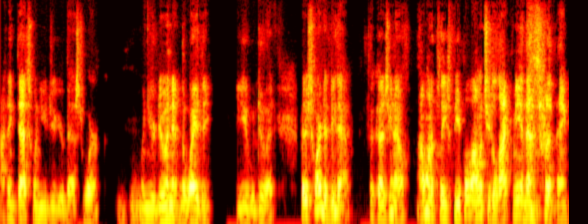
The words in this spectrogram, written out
I think that's when you do your best work. Mm-hmm. When you're doing it in the way that you would do it. But it's hard to do that because, you know, I want to please people. I want you to like me and that sort of thing.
